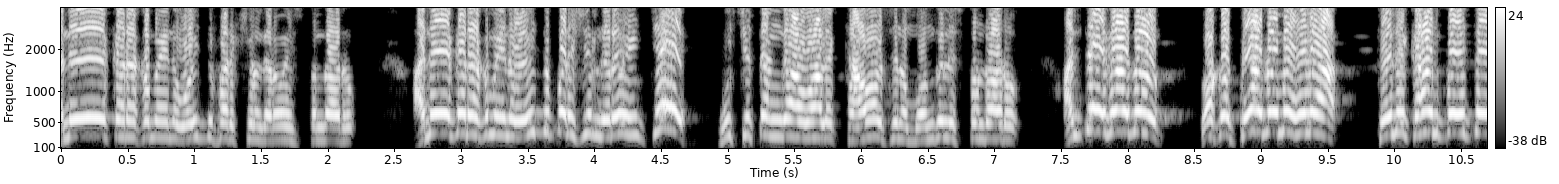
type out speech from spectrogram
అనేక రకమైన వైద్య పరీక్షలు నిర్వహిస్తున్నారు. అనేక రకమైన వైద్య పరీక్షలు నిర్వహించి ఉచితంగా వాళ్ళకి కావాల్సిన మందులు ఇస్తున్నారు. అంతేకాదు ఒక పేద మహిళ టెలికాన్పు అయితే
